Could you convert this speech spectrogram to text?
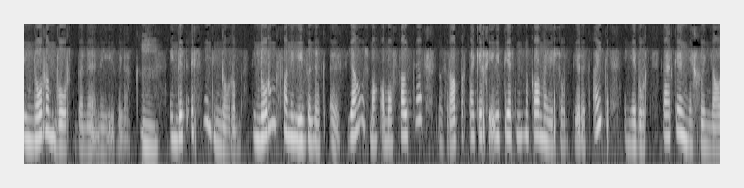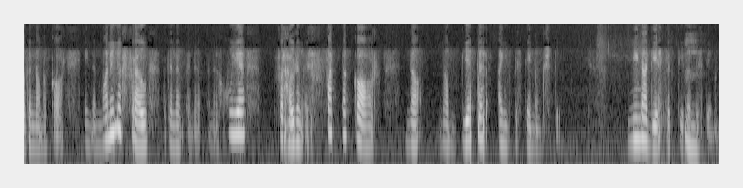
die norm word binne in 'n huwelik. Mm. En dit is nie die norm. Die norm van 'n huwelik is ja, ons maak almal foute en ons raak partykeer geïrriteerd met mekaar, maar jy sorteer dit uit en jy word sterker en jy groei nader na mekaar en 'n man en 'n vrou wat in 'n in 'n in 'n goeie verhouding is, vat mekaar na na beter eindbestemmings toe. Nie na destruktiewe mm. bestemmings.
